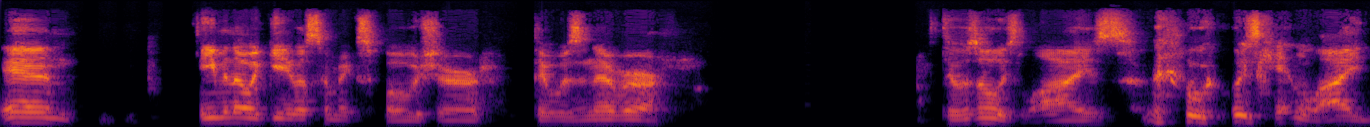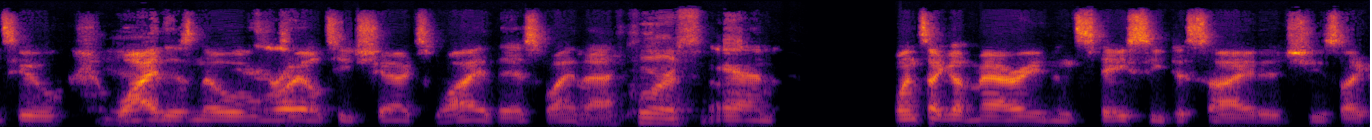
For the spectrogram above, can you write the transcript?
And even though it gave us some exposure, there was never, there was always lies. we were always getting lied to. Yeah. Why there's no royalty checks? Why this? Why that? Of course. And once I got married and Stacy decided, she's like,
